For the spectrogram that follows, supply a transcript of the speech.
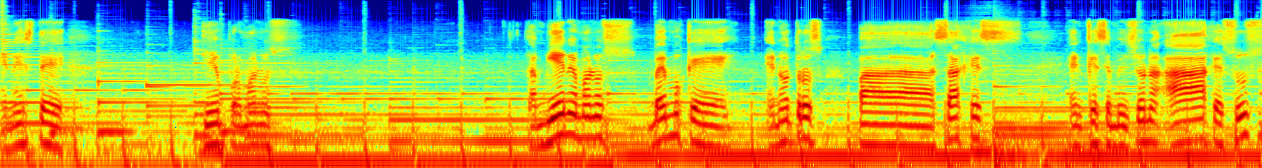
en este tiempo, hermanos. También, hermanos, vemos que en otros pasajes en que se menciona a Jesús,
